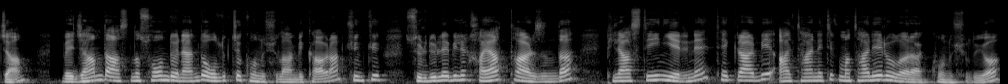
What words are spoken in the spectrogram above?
cam. Ve cam da aslında son dönemde oldukça konuşulan bir kavram. Çünkü sürdürülebilir hayat tarzında plastiğin yerine tekrar bir alternatif materyal olarak konuşuluyor.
